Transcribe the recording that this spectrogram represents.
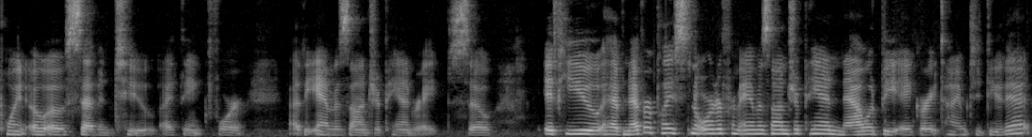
0.0072, I think, for uh, the Amazon Japan rate. So if you have never placed an order from Amazon Japan, now would be a great time to do that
